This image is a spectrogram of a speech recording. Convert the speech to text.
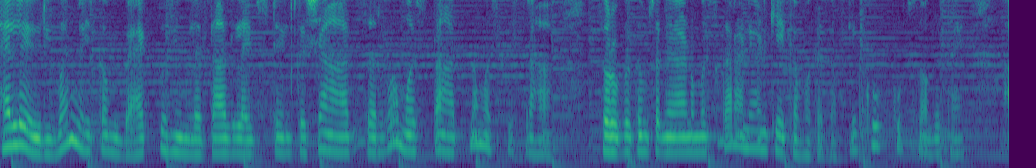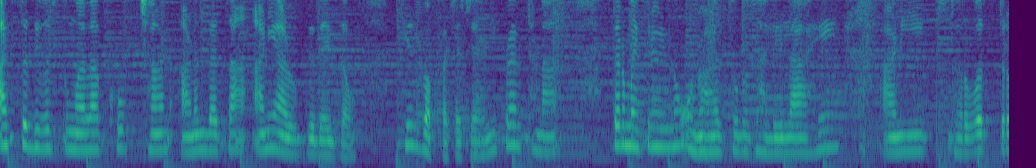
Hello everyone welcome back to हिमलताज लाईफस्टाईल कशा आहात सर्व? मस्त आहात ना? मस्तच राहा. सर्वप्रथम सगळ्यांना नमस्कार आणि आणखी एका भागात आपले खूप खूप स्वागत आहे. आजचा दिवस तुम्हाला खूप छान आनंदाचा आणि आरोग्यदायी जाऊ हीच बाप्पाच्या चरणी प्रार्थना. तर मैत्रिणींनो उन्हाळा सुरू झालेला आहे आणि सर्वत्र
